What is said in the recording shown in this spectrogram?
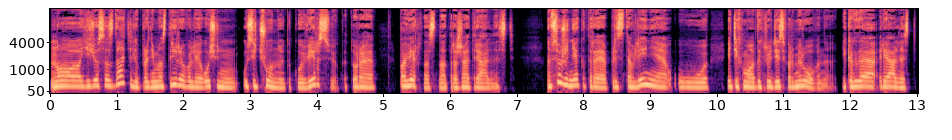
Но ее создатели продемонстрировали очень усеченную такую версию, которая поверхностно отражает реальность. Но все же некоторое представление у этих молодых людей сформировано. И когда реальность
